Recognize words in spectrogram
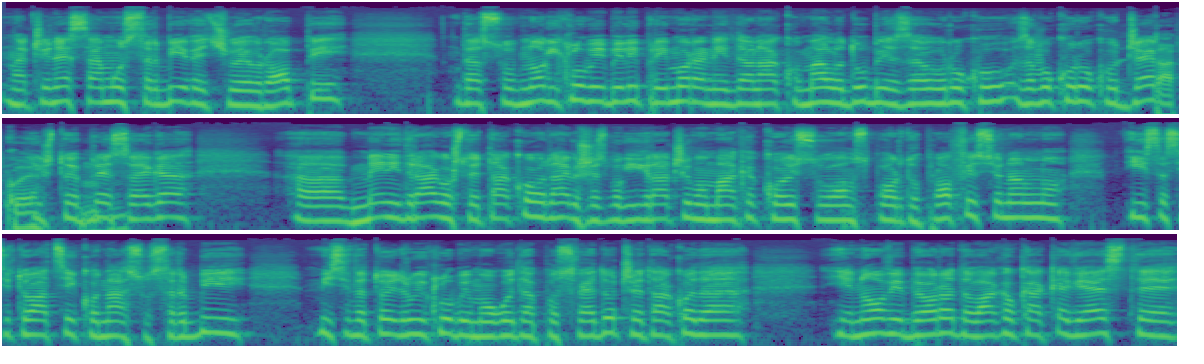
znači ne samo u Srbiji, već u Evropi, da su mnogi klubi bili primorani da onako malo dublje za, ruku, za vuku ruku džep i što je pre mm -hmm. svega meni drago što je tako, najviše zbog igrača momaka koji su u ovom sportu profesionalno, ista situacija i kod nas u Srbiji, mislim da to i drugi klubi mogu da posvedoče, tako da je Novi Beorad ovakav kakav jeste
